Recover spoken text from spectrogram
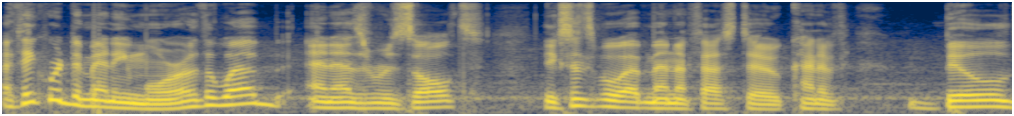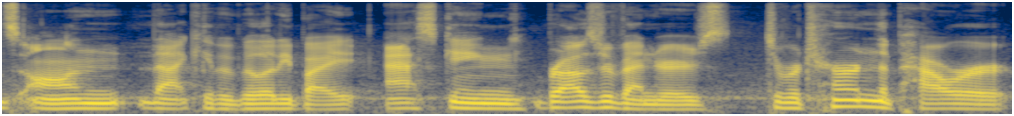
I think we're demanding more of the web, and as a result, the Extensible Web Manifesto kind of builds on that capability by asking browser vendors to return the power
